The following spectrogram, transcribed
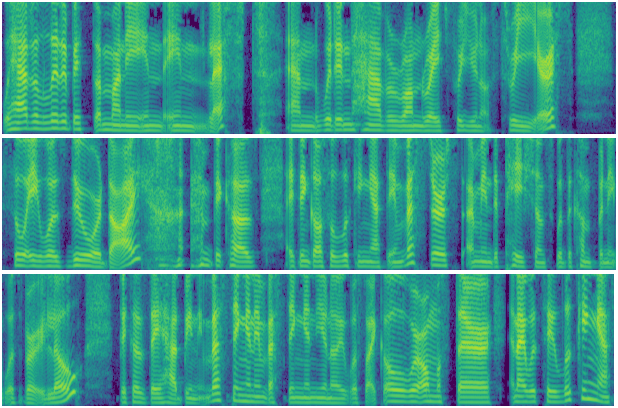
We had a little bit of money in in left, and we didn't have a run rate for you know three years, so it was do or die. because I think also looking at the investors, I mean the patience with the company was very low because they had been investing and investing, and you know it was like oh we're almost there. And I would say looking at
